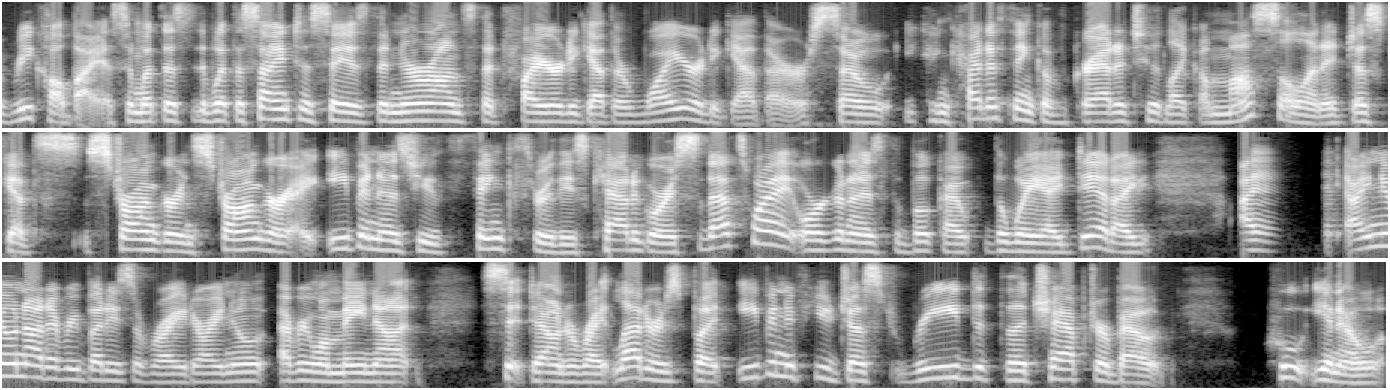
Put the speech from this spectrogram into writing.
recall bias. And what this what the scientists say is the neurons that fire together wire together. So you can kind of think of gratitude like a muscle and it just gets stronger and stronger even as you think through these categories. So that's why I organized the book I, the way I did. I I I know not everybody's a writer. I know everyone may not sit down to write letters, but even if you just read the chapter about who, you know,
